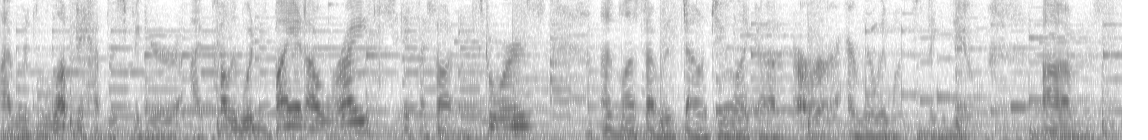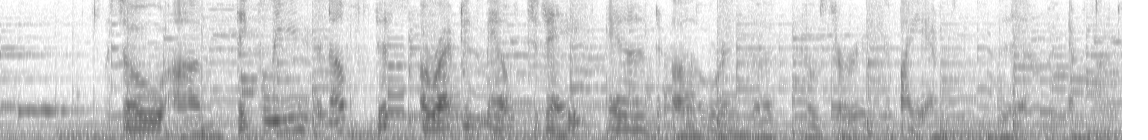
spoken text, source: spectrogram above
I would love to have this figure. I probably wouldn't buy it outright if I saw it in stores, unless I was down to like a, I really want something new. Um, so, um, thankfully enough, this arrived in the mail today, and uh, or in the post or by Amazon. The Amazon.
